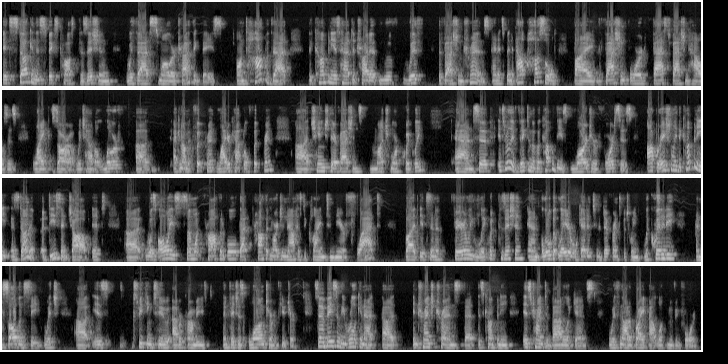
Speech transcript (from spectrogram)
It's stuck in this fixed cost position with that smaller traffic base. On top of that, the company has had to try to move with the fashion trends, and it's been out hustled by the fashion forward, fast fashion houses like Zara, which have a lower uh, economic footprint, lighter capital footprint, uh, change their fashions much more quickly. And so it's really a victim of a couple of these larger forces. Operationally, the company has done a, a decent job. It uh, was always somewhat profitable. That profit margin now has declined to near flat, but it's in a fairly liquid position. And a little bit later, we'll get into the difference between liquidity and solvency, which uh, is speaking to Abercrombie and Fitch's long-term future. So basically, we're looking at uh, entrenched trends that this company is trying to battle against with not a bright outlook moving forward.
